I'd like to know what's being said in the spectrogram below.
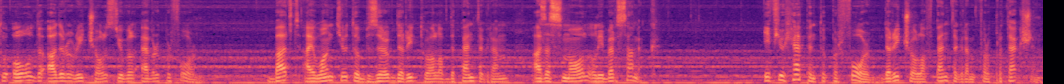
to all the other rituals you will ever perform. But I want you to observe the ritual of the pentagram as a small liber samekh. If you happen to perform the ritual of pentagram for protection,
